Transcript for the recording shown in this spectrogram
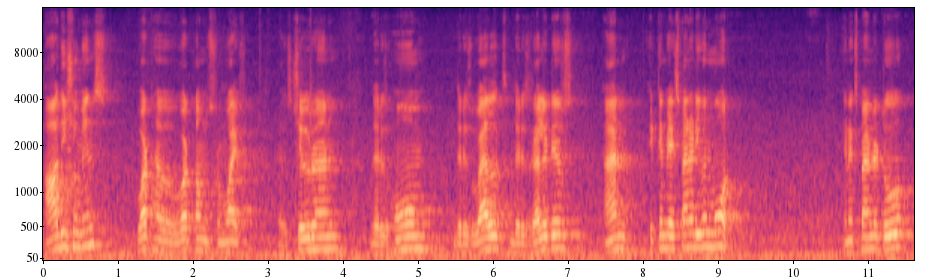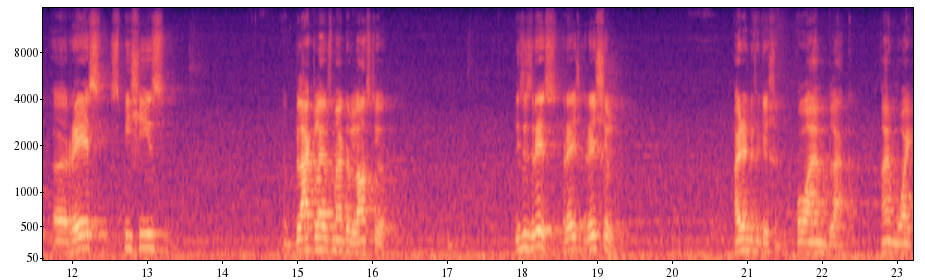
Adishu means what, uh, what comes from wife. There is children, there is home, there is wealth, there is relatives, and it can be expanded even more. Can expand it to uh, race, species. Black Lives Matter last year. This is race, race racial identification. Oh, I am black, I am white,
